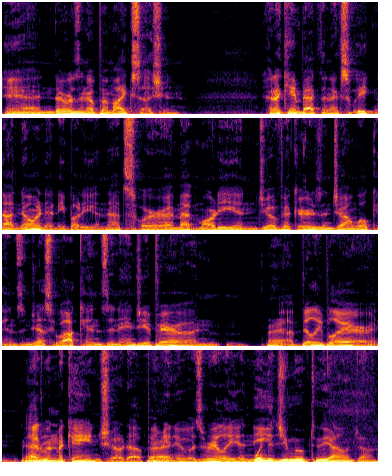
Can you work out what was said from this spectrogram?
and there was an open mic session. And I came back the next week not knowing anybody, and that's where I met Marty and Joe Vickers and John Wilkins and Jesse Watkins and Angie Aparo and Right. uh, Billy Blair and Yeah. Edwin McCain showed up. I mean, it was really a neat. When did you move to the island, John?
